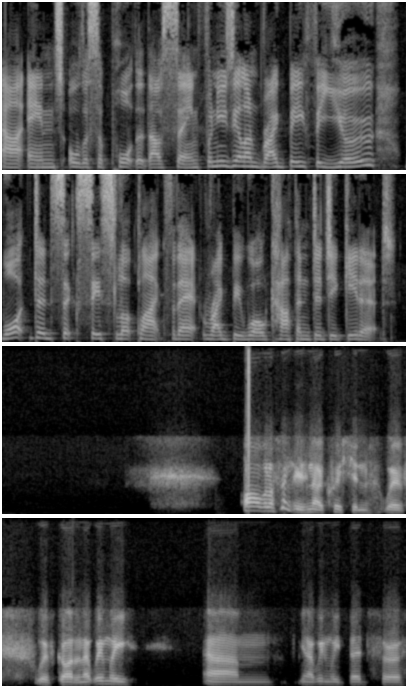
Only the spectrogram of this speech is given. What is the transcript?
uh, and all the support that they've seen. For New Zealand rugby, for you, what did success look like for that Rugby World Cup and did you get it? Oh well, I think there's no question we've we've gotten it when we, um, you know, when we bid for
